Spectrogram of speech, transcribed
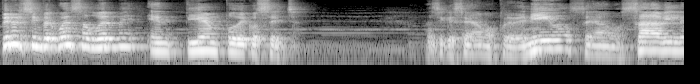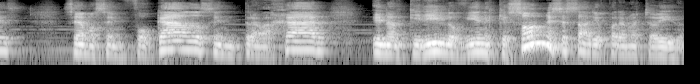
pero el sinvergüenza duerme en tiempo de cosecha. Así que seamos prevenidos, seamos hábiles, seamos enfocados en trabajar, en adquirir los bienes que son necesarios para nuestra vida.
